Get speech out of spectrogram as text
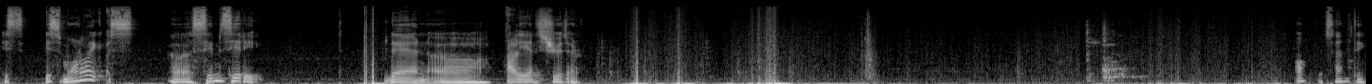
it's it's more like a, a Sim City than a alien shooter. Oh, something.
